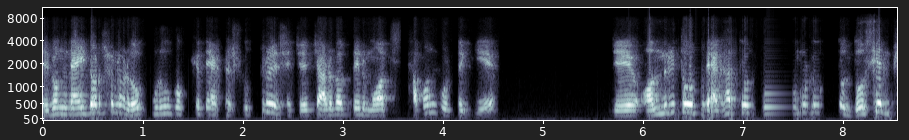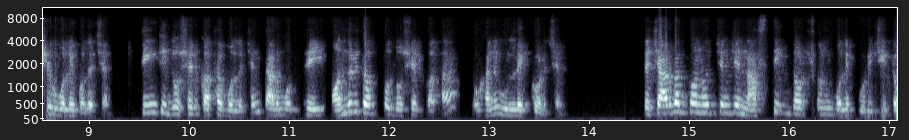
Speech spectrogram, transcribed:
এবং ন্যায় দর্শনেরও পূর্বপক্ষেতে একটা সূত্র এসেছে চারবাকদের মত স্থাপন করতে গিয়ে, যে অনৃত ব্যাঘাত পুনরুক্ত দোষের ভিউ বলে বলেছেন। তিনটি দোষের কথা বলেছেন, তার মধ্যেই অনৃতত্ব দোষের কথা ওখানে উল্লেখ করেছেন। চারবাকগণ হচ্ছেন যে নাস্তিক দর্শন বলে পরিচিত।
